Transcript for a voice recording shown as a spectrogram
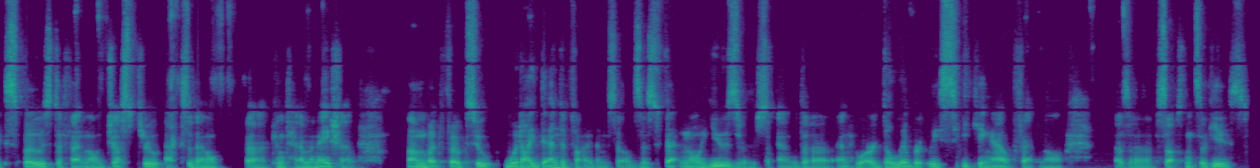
exposed to fentanyl just through accidental uh, contamination. Um, but folks who would identify themselves as fentanyl users and uh, and who are deliberately seeking out fentanyl as a substance of use.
